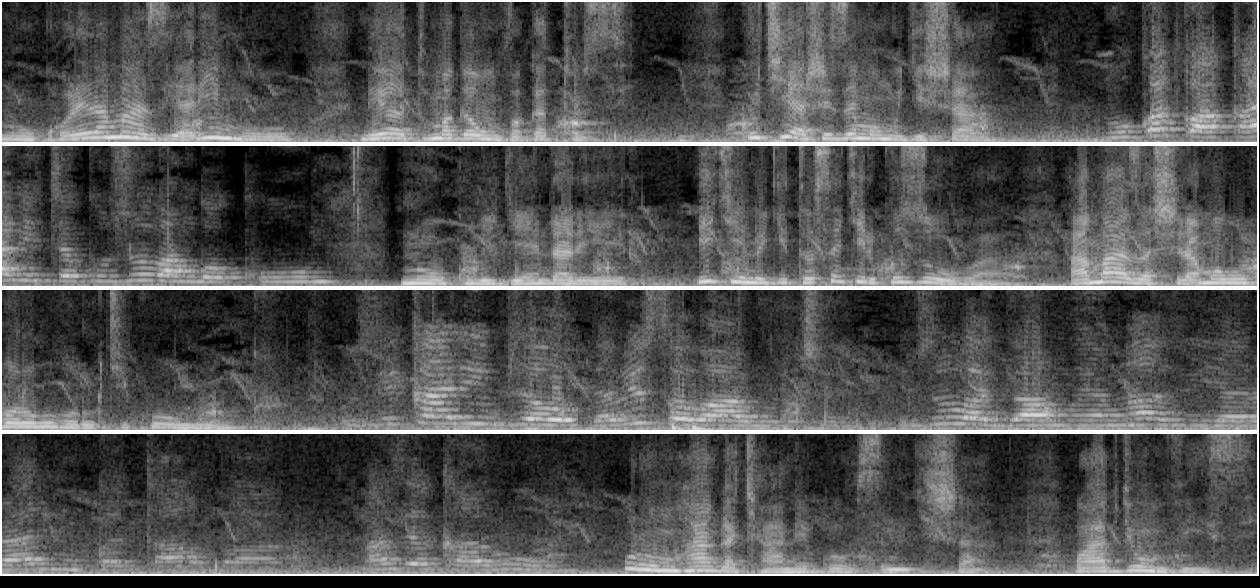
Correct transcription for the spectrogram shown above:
Nukorera amazi yarimo niyo yatumaga wumva gatose kuki yashizemo umugisha nuko twakanitse ku zuba ngo kume ni uku bigenda rero. Iyo ikintu gitose kiri ku zuba amazi ashiramo buhoro buhoro kikumuka. Uzi ko ari byo ndabisobanukiwe. Izuba ryamuye amazi yari ari mu gatambaro maze karuma. Uri umuhanga cyane rwose mugisha. Wabyumvise.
